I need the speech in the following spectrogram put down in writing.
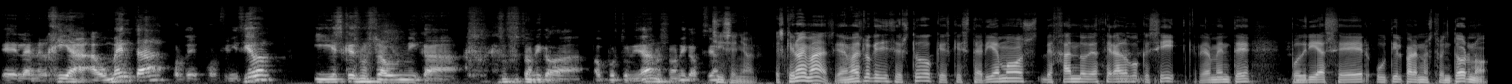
eh, la energía aumenta, por, por definición, y es que es nuestra única, es nuestra única oportunidad, nuestra única opción. Sí, señor. Es que no hay más. Y además lo que dices tú, que es que estaríamos dejando de hacer algo que sí, que realmente podría ser útil para nuestro entorno.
